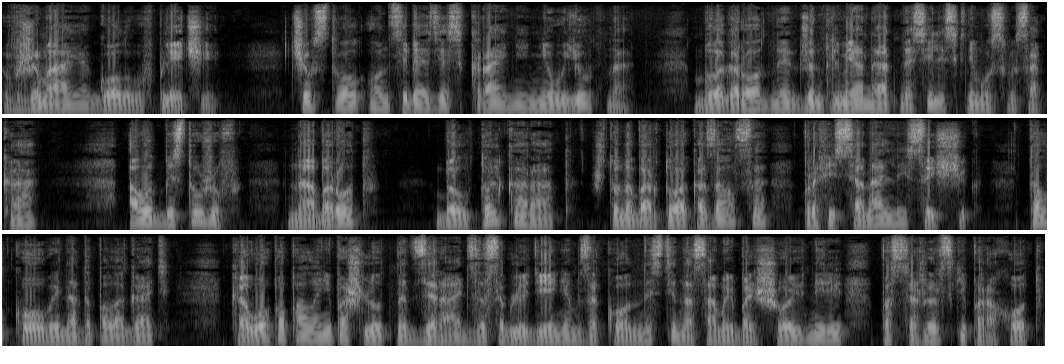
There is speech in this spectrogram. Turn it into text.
вжимая голову в плечи. Чувствовал он себя здесь крайне неуютно благородные джентльмены относились к нему свысока, а вот Бестужев, наоборот, был только рад, что на борту оказался профессиональный сыщик, толковый, надо полагать, кого попало не пошлют надзирать за соблюдением законности на самый большой в мире пассажирский пароход.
